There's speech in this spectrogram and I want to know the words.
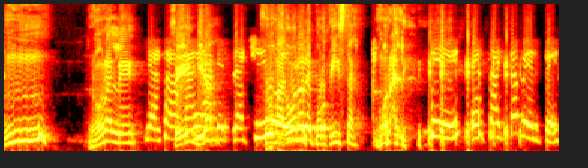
Mm, órale. Ya sabes, sí, mira, fumadora deportista. Órale. Sí, exactamente.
